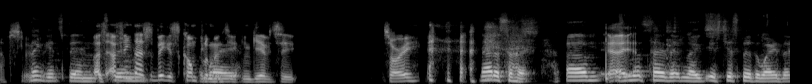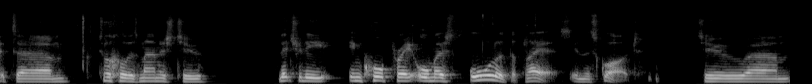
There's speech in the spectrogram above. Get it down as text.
I think it's been. I, it's I think been- that's the biggest compliment way- you can give to. Sorry. No, that's all right. Um, Yeah, going to say that like it's just been the way that um, Tuchel has managed to literally incorporate almost all of the players in the squad to um,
